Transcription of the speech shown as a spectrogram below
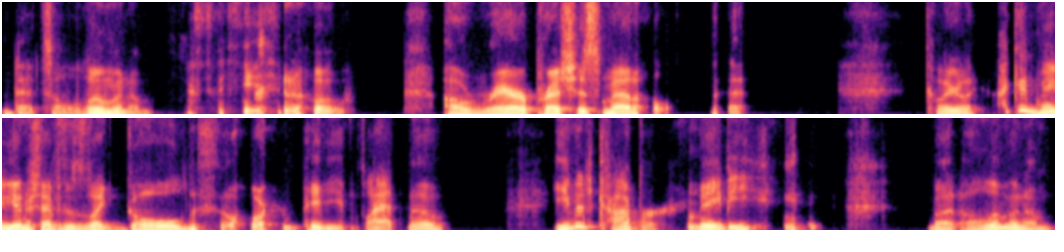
That's aluminum, you know, a rare precious metal. Clearly, I could maybe understand if this was like gold or maybe platinum, even copper, maybe. but aluminum,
